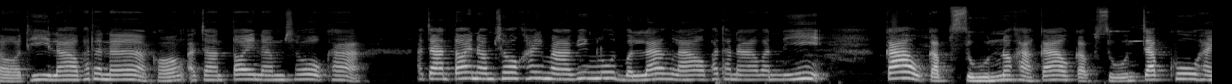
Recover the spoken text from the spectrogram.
ต่อที่ลาวพัฒนาของอาจารย์ต้อยนำโชคค่ะ อาจารย์ต้อยนำโชคให้มาวิ่งลูดบนล่างลาพัฒนาวันนี้9กับ0เนาะค่ะ9กับ0จับคู่ให้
